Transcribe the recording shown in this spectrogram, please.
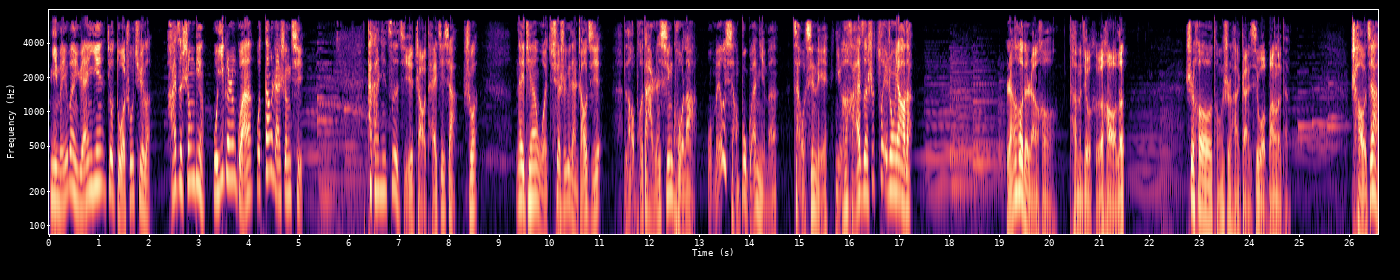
你没问原因就躲出去了，孩子生病我一个人管，我当然生气。他赶紧自己找台阶下，说那天我确实有点着急，老婆大人辛苦了，我没有想不管你们，在我心里，你和孩子是最重要的。然后的然后，他们就和好了。事后，同事还感谢我帮了他。吵架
